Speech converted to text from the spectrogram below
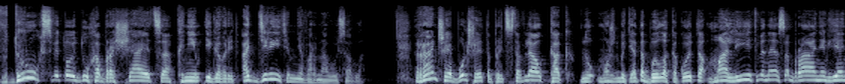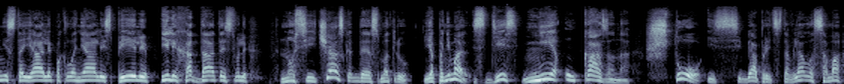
вдруг Святой Дух обращается к ним и говорит, отделите мне Варнаву и Савла. Раньше я больше это представлял как, ну, может быть, это было какое-то молитвенное собрание, где они стояли, поклонялись, пели или ходатайствовали. Но сейчас, когда я смотрю, я понимаю, здесь не указано, что из себя представляла сама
